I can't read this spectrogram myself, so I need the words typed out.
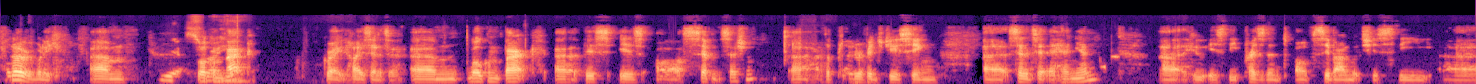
Hello, everybody. Um, Yes, welcome right here. back. Great. Hi, Senator. Um, welcome back. Uh, this is our seventh session. Uh, I have the pleasure of introducing uh, Senator Ihenyen, uh, who is the president of SiBAN, which is the, uh,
